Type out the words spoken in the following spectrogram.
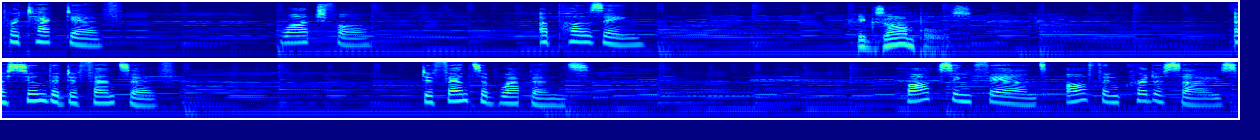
Protective, Watchful, Opposing. Examples. Assume the defensive. Defensive weapons. Boxing fans often criticize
